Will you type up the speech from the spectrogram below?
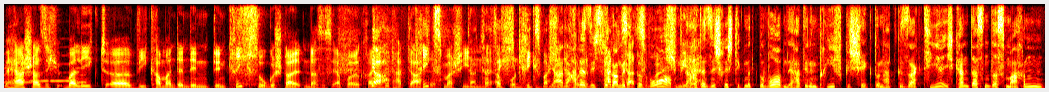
Herrscher sich überlegt, äh, wie kann man denn den, den Krieg so gestalten, dass es erfolgreich Ja, wird, hat ja, Kriegsmaschinen tatsächlich erfunden. Kriegsmaschinen. Ja, da hat er sich sogar mit Panzer zum beworben. Da hat er sich richtig mit beworben. Der hat ihn einen Brief geschickt und hat gesagt, hier, ich kann das und das machen.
